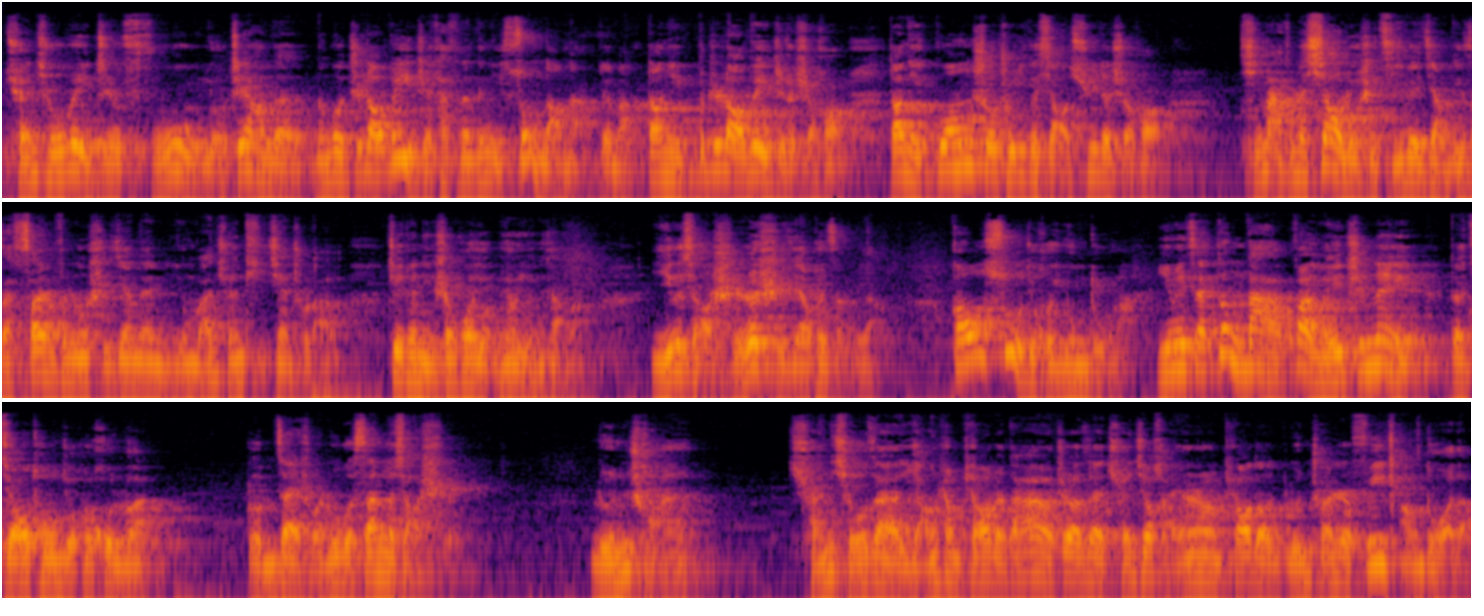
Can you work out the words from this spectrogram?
全球位置服务有这样的能够知道位置，它才能给你送到那儿，对吧？当你不知道位置的时候，当你光说出一个小区的时候，起码它们效率是极为降低，在三十分钟时间内已经完全体现出来了。这对你生活有没有影响了？一个小时的时间会怎么样？高速就会拥堵了，因为在更大范围之内的交通就会混乱。我们再说，如果三个小时，轮船全球在洋上飘着，大家要知道，在全球海洋上飘的轮船是非常多的。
